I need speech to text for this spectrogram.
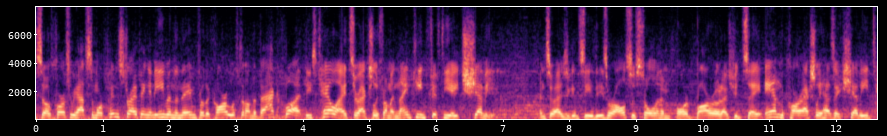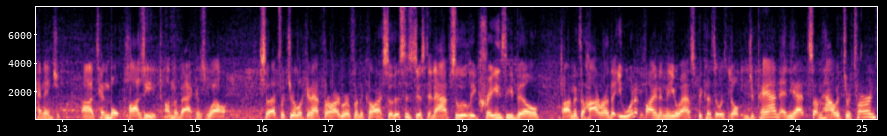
so of course we have some more pinstriping and even the name for the car lifted on the back, but these taillights are actually from a 1958 Chevy. And so as you can see, these were also stolen or borrowed, I should say, and the car actually has a Chevy 10 inch, uh, 10 bolt posi on the back as well. So that's what you're looking at for hardware for the car. So this is just an absolutely crazy build. Um, it's a hot rod that you wouldn't find in the US because it was built in Japan and yet somehow it's returned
